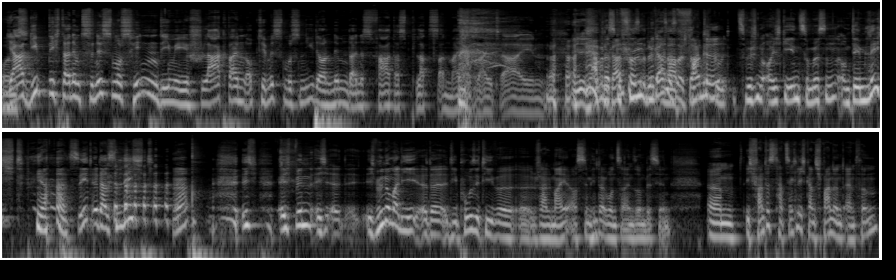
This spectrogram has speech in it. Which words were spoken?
Und ja, gib dich deinem Zynismus hin, Dimi. Schlag deinen Optimismus nieder und nimm deines Vaters Platz an meiner Seite ein. Ich habe das Gefühl, das, mit einer Fackel gut. zwischen euch gehen zu müssen und dem Licht. Ja, seht ihr das Licht? ja? Ich, ich bin, ich, äh, ich will nur mal die, äh, die positive äh, Jalmai aus dem Hintergrund sein, so ein bisschen. Ähm, ich fand es tatsächlich ganz spannend, Anthem.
